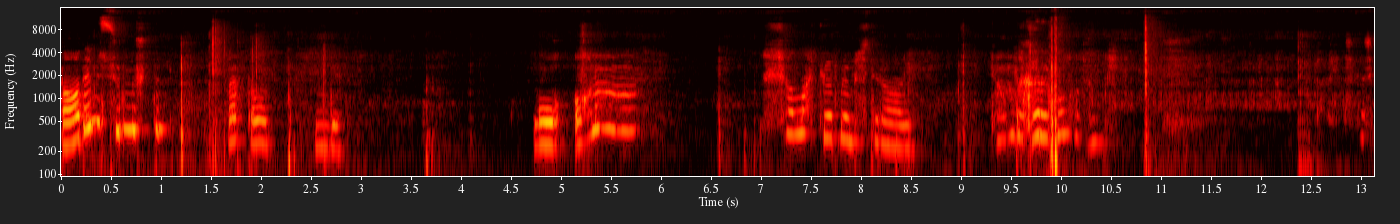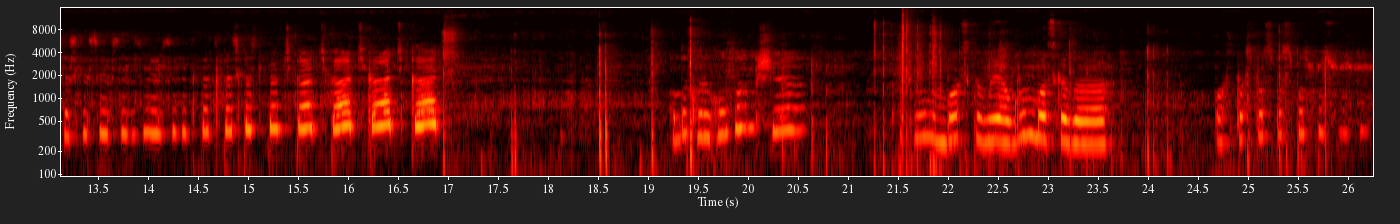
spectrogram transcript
Daha demin sürmüştün. Ha tamam. Şimdi. Oh ana. İnşallah görmemiştir abi. Yanında karakol olmuş. Kaç kaç kaç kaç kaç kaç kaç kaç kaç kaç kaç kaç kaç kaç Anda karakol varmış ya. Kaç oğlum bas gaza yavrum bas gaza. Bas bas bas bas bas bas bas.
